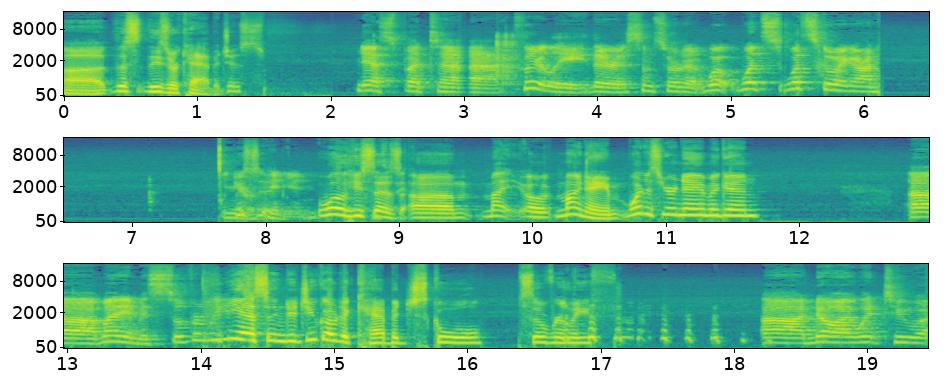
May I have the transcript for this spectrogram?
Uh, this. These are cabbages. Yes, but uh, clearly there is some sort of what, what's what's going on. In your opinion, Well, he says, um, my oh, my name. What is your name again? uh, my name is Silverleaf. Yes, and did you go to cabbage school, Silverleaf? Uh, no, I went to uh,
